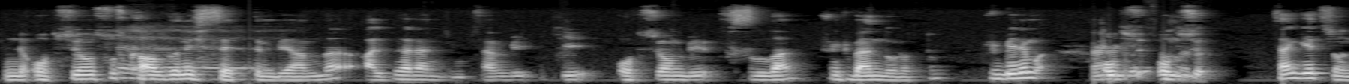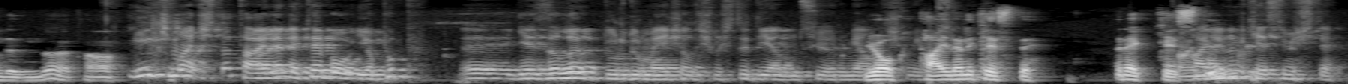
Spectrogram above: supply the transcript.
Şimdi opsiyonsuz Ee, kaldığını hissettim bir anda. Alperen'cim sen bir iki opsiyon bir fısılda. Çünkü ben de unuttum. Çünkü benim Ben opsiyon, opsiyon... Sen Getson dedin değil mi? Tamam. İlk maçta Taylan Etebo yapıp e, Gezal'ı durdurmaya çalışmıştı diye anımsıyorum. yanlış Yok? Taylan'ı kesti. Direkt kesti. Taylan'ı mı kesmişti?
